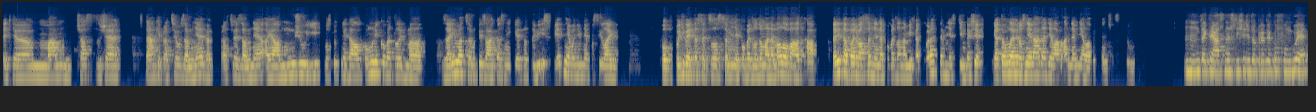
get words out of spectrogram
Teď um, mám čas, že stránky pracují za mě, web pracuje za mě a já můžu jít postupně dál komunikovat s lidma, zajímat se o ty zákazníky jednotlivý i zpětně, oni mě posílají, podívejte se, co se mě povedlo doma namalovat a tady ta barva se mě nepovedla namíchat, poraďte mě s tím, takže já tohle hrozně ráda dělám a neměla bych ten čas k tomu. Mm, to je krásné slyšet, že to opravdu jako funguje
